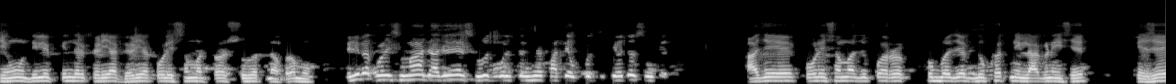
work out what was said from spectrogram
હું દિલીપ કિંદર કડિયા ઘડિયા કોળી સમાજ ટ્રસ્ટ સુરતના પ્રમુખ. દિલીપ કોળી સમાજ આજે સુરત પોલીસ સ્ટેશન ખાતે ઉપસ્થિત થયો છે શું કે આજે કોળી સમાજ ઉપર ખૂબ જ એક દુઃખદની લાગણી છે કે જે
